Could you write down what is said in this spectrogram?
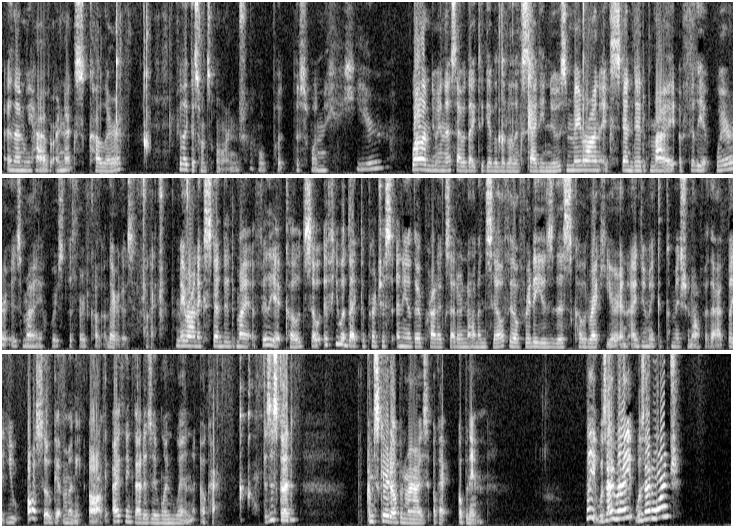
And then we have our next color. I feel like this one's orange. We'll put this one here. While I'm doing this, I would like to give a little exciting news. Mehron extended my affiliate. Where is my, where's the third color? There it is. Okay. Mehron extended my affiliate code, so if you would like to purchase any of their products that are not on sale, feel free to use this code right here, and I do make a commission off of that, but you also get money off. I think that is a win-win. Okay. Is this good? I'm scared to open my eyes. Okay, opening. Wait, was I right? Was that orange?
